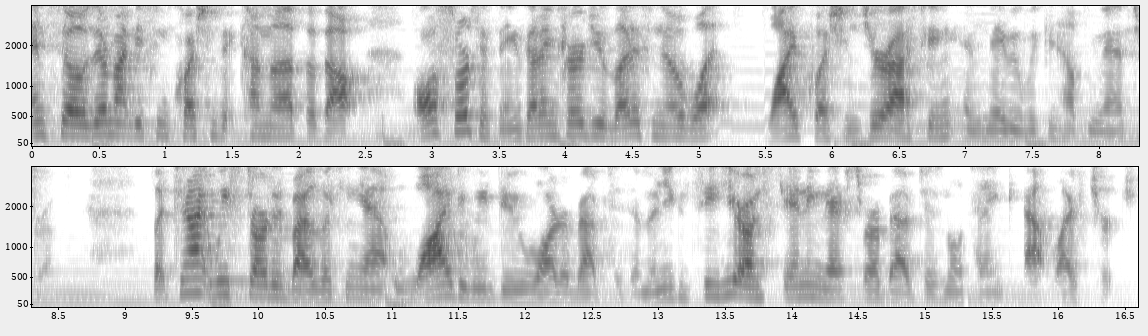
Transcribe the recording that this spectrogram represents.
And so there might be some questions that come up about all sorts of things. I'd encourage you to let us know what why questions you're asking, and maybe we can help you answer them. But tonight we started by looking at why do we do water baptism? And you can see here I'm standing next to our baptismal tank at Life Church.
